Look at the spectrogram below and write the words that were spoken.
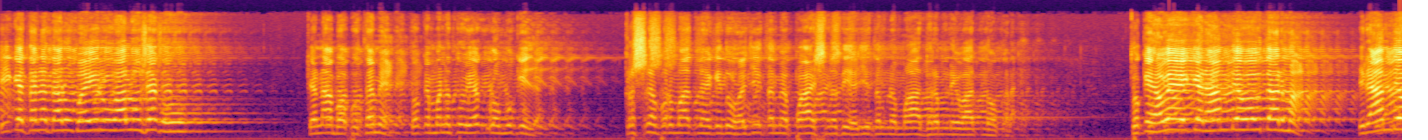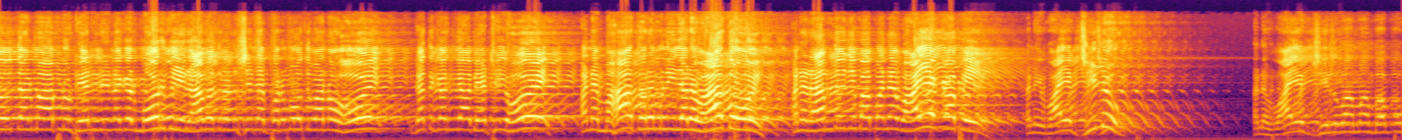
એ કે, તને તારું બૈરું વાલું છે કે, ના બાપુ, તમે. તો કે, મને તું એકલો મૂકી જા. કૃષ્ણ પરમાત્માએ કીધું, હજી તમે પાસ નથી, હજી તમને મહાધર્મની વાત ન કરાય. તો કે હવે કે રામદેવ અવતારમાં રામદેવ અવતારમાં આપણું ઠેરલી નગર મોરબી, રાવત રણસિંહને પરમોદવાનો હોય ગત ગંગા બેઠી હોય, અને મહાધર્મની જ્યારે વાત હોય, અને રામદેવજી બાપાને વાયક આપે, અને વાયક ઝીલ્યું, અને વાયક ઝીલવામાં બાપુ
